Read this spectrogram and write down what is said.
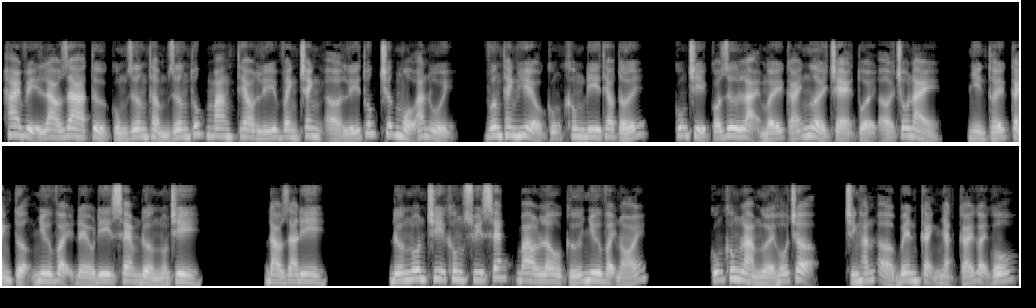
Hai vị lao gia tử cùng Dương Thẩm Dương Thúc mang theo Lý Vanh Tranh ở Lý Thúc trước mộ an ủi, Vương Thanh Hiểu cũng không đi theo tới, cũng chỉ có dư lại mấy cái người trẻ tuổi ở chỗ này, nhìn thấy cảnh tượng như vậy đều đi xem đường nôn chi. Đào ra đi. Đường nôn chi không suy xét bao lâu cứ như vậy nói. Cũng không làm người hỗ trợ, chính hắn ở bên cạnh nhặt cái gậy gỗ,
